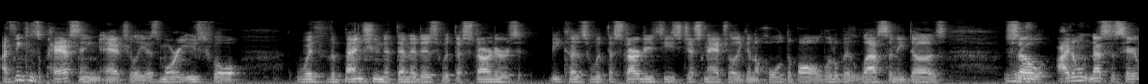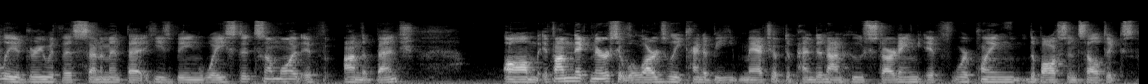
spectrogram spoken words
I think his passing actually is more useful with the bench unit than it is with the starters because with the starters he's just naturally going to hold the ball a little bit less than he does. Mm-hmm. So I don't necessarily agree with this sentiment that he's being wasted somewhat if on the bench. Um, if I'm Nick Nurse, it will largely kind of be matchup dependent on who's starting. If we're playing the Boston Celtics,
